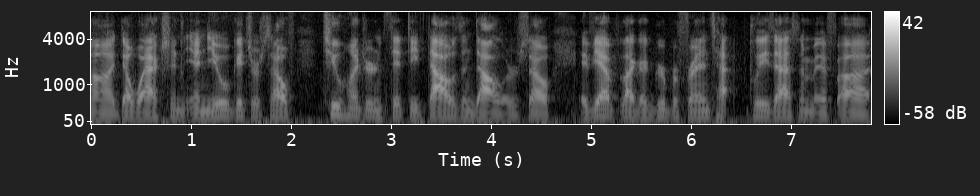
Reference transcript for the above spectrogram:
uh, double action, and you'll get yourself $250,000. So, if you have like a group of friends, please ask them if uh,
